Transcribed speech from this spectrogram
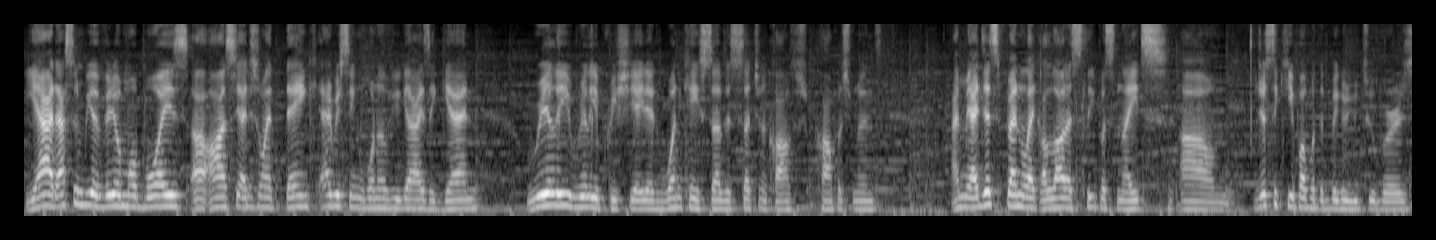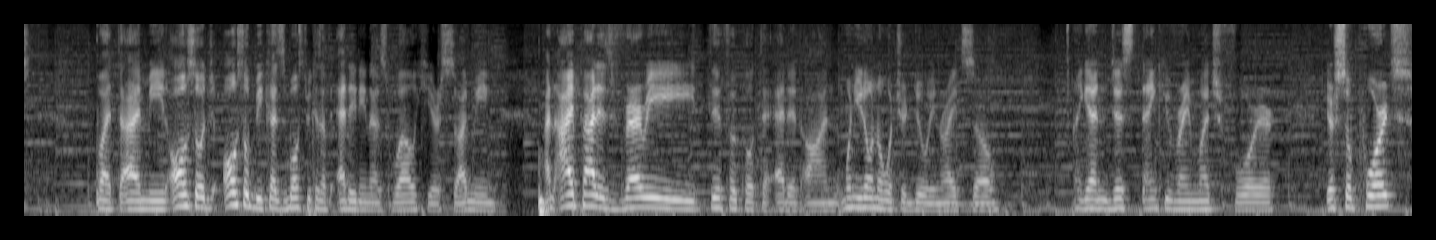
yeah, that's gonna be a video, my boys. Uh, honestly, I just want to thank every single one of you guys again. Really, really appreciate it. 1K subs is such an accomplishment. I mean, I did spend like a lot of sleepless nights um, just to keep up with the bigger YouTubers. But I mean, also also because most because of editing as well here. So I mean, an iPad is very difficult to edit on when you don't know what you're doing, right? So again, just thank you very much for your support,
